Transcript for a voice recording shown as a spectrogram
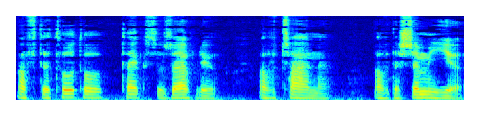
of the total tax revenue of China of the same year.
